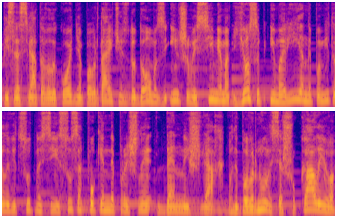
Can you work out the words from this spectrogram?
Після свята Великодня, повертаючись додому з іншими сім'ями, Йосип і Марія не помітили відсутності Ісуса, поки не пройшли денний шлях. Вони повернулися, шукали його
